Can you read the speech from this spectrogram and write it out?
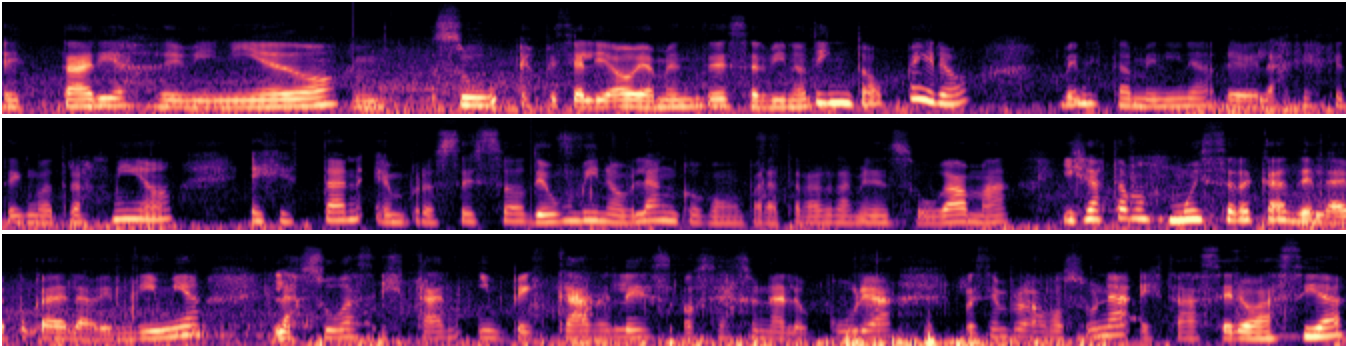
hectáreas de viñedo. Su especialidad obviamente es el vino tinto, pero ven esta menina de Velázquez que tengo atrás mío, es que están en proceso de un vino blanco como para tener también en su gama. Y ya estamos muy cerca de la época de la vendimia, las uvas están impecables, o sea es una locura, recién probamos una, está cero ácida.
